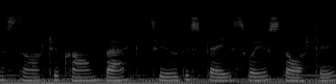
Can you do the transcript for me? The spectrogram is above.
Can start to come back to the space where you started.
